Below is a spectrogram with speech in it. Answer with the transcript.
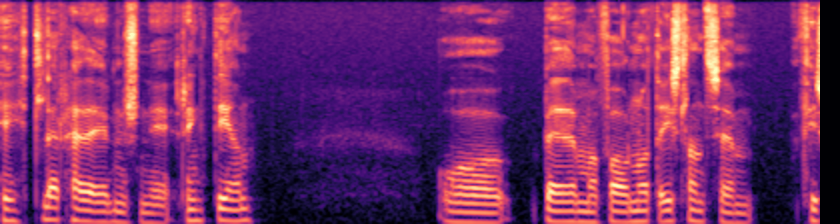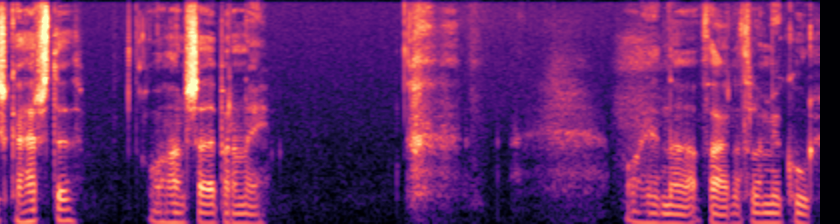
Hitler hefði einu svoni ringt í hann og beðið um að fá nota Ísland sem þýska herstöð og hann saði bara nei og hérna það er náttúrulega mjög cool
